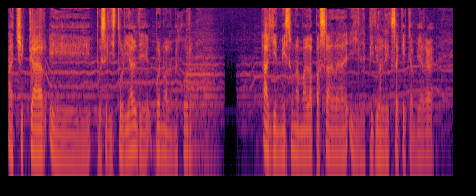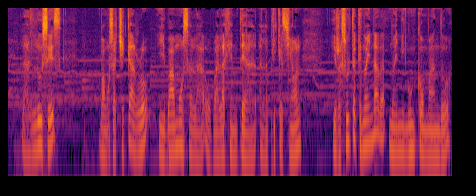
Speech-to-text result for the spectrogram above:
a checar eh, pues el historial de, bueno, a lo mejor alguien me hizo una mala pasada y le pidió a Alexa que cambiara las luces, vamos a checarlo y vamos a la, o va la gente a, a la aplicación y resulta que no hay nada, no hay ningún comando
